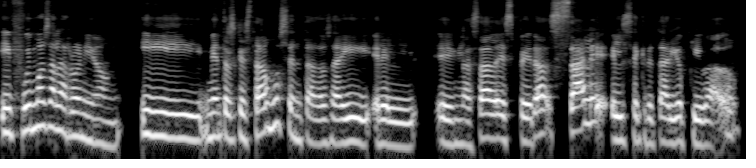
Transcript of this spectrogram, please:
y fuimos a la reunión. Y mientras que estábamos sentados ahí en, en la sala de espera, sale el secretario privado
